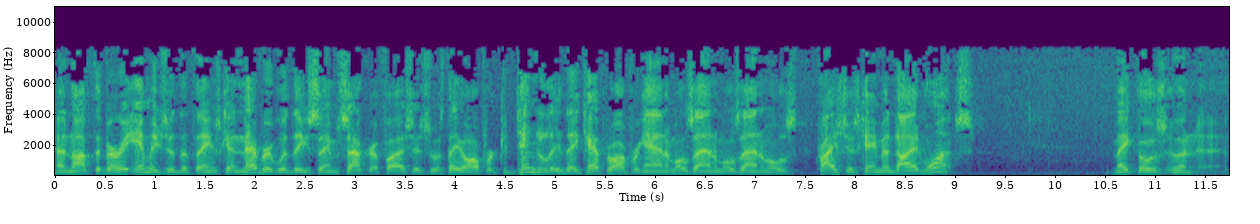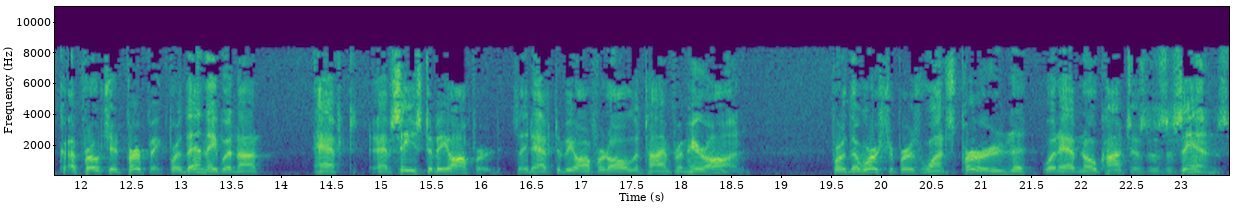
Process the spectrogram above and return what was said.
and not the very image of the things, can never, with these same sacrifices, which they offer continually, they kept offering animals, animals, animals. Christ just came and died once. Make those who uh, approach it perfect, for then they would not have to, have ceased to be offered. So they'd have to be offered all the time from here on. For the worshippers once purged would have no consciousness of sins.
